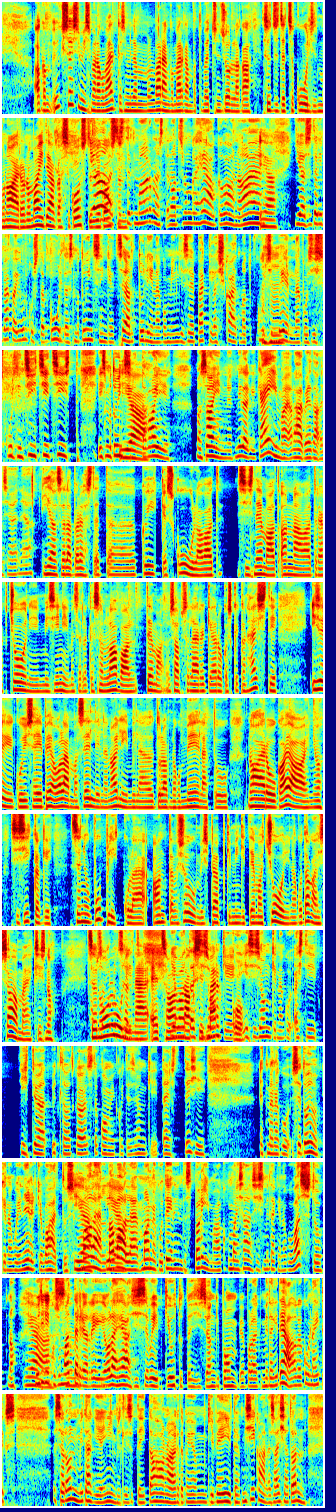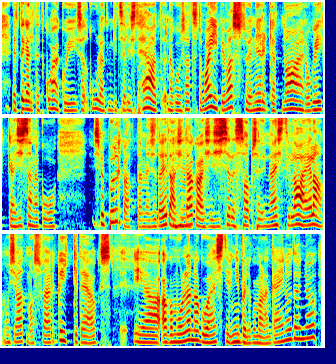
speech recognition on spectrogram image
Aga üks asi, mis ma nagu märkasin, mida ma varem ka märganud, vaata ma ütlesin sulle ka, sa ütlesid, et sa kuulsid mu naeru, no ma ei tea, kas see kostus või ei ja, sest kostunud. et ma armastan, vaata sul on ka hea kõva naer ja, ja seda oli väga julgustav kuulda, sest ma tundsingi, et sealt tuli nagu mingi see backlash ka, et ma kuulsin mm -hmm. veel nagu siis kuulsin siit, siit, siit ja siis ma tundsin, et davai, ma sain nüüd midagi käima ja läheb edasi, onju. ja sellepärast, et äh, kõik, kes kuulavad, siis nemad annavad reaktsiooni, mis inimesele, kes on laval, tema ju saab selle järgi aru, kas kõik on hästi. Isegi kui see ei pea olema selline nali, millele tuleb nagu meeletu naerukaja, on ju, siis ikkagi see on ju publikule antav show, mis peabki mingit emotsiooni nagu tagasi saama, ehk siis noh, see on oluline, et sa ja vaata, annaksid ongi märku ja. siis ongi nagu hästi tihti ütlevad ka seda koomikud ja see ongi täiesti tõsi et me nagu, see toimubki nagu energiavahetus yeah,, ma lähen lavale yeah., ma nagu teen endast parima, aga kui ma ei saa siis midagi nagu vastu, noh yeah,, muidugi kui su see on- materjal ei ole hea, siis see võibki juhtuda, siis ongi pomm ja polegi midagi teha, aga kui näiteks seal on midagi ja inimesed lihtsalt ei taha naerda või on mingi veider, mis iganes asjad on. et tegelikult, et kohe, kui sa kuuled mingit sellist head nagu saad seda vibe'i vastu, energiat, naeru, kõike, siis sa nagu, siis me põrgatame seda edasi-tagasi mm -hmm. ja siis sellest saab selline hästi lahe elamus ja atmosfäär kõikide jaoks. ja, aga mul on nagu hästi, nii palju, kui ma olen käinud, on ju,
